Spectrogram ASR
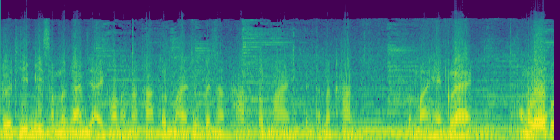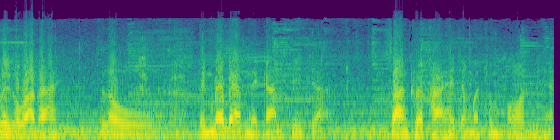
โดยที่มีสำนักงานใหญ่ของธนาคารต้นไม้ ซึ่งเป็นธนาคารต้นไม้ เป็นธนาคารต้นไม้แห่งแรกของโลกเลยก็ว่าได้ เราเป็นแม่แบบในการที่จะสร้างเครือข่ายให้จังหวัดชุมพรเนี่ย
